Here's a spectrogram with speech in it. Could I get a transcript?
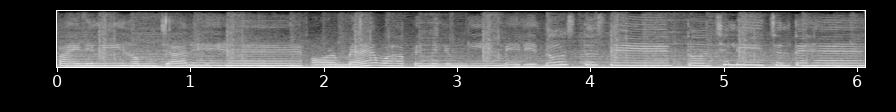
फाइनली हम जा रहे हैं और मैं वहाँ पे मिलूँगी मेरे दोस्तों से। तो चलिए चलते हैं।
